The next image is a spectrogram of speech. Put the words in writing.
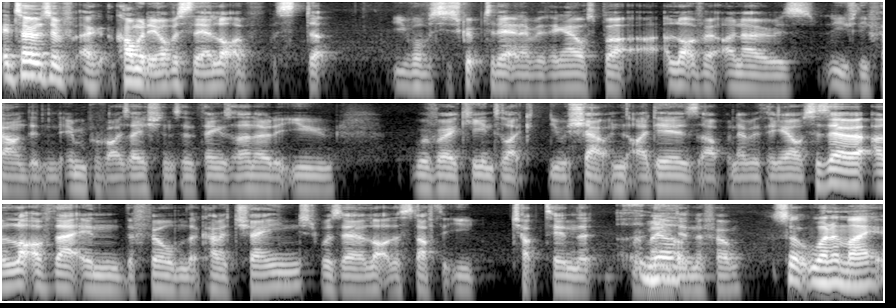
in terms of uh, comedy, obviously a lot of stuff you've obviously scripted it and everything else, but a lot of it I know is usually found in improvisations and things. I know that you were very keen to like you were shouting ideas up and everything else. Is there a lot of that in the film that kind of changed? Was there a lot of the stuff that you chucked in that remained no. in the film? So one of my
